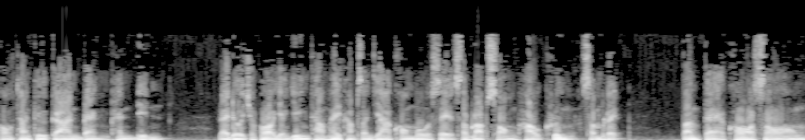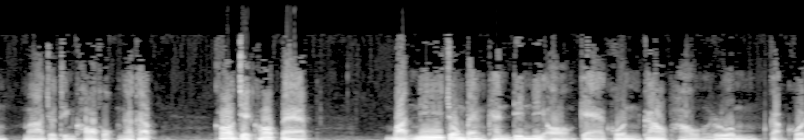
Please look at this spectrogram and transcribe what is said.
ของท่านคือการแบ่งแผ่นดิน และโดยเฉพาะอย่างยิ่งทำให้คำสัญญาของโมเสสสำหรับสองเผ่าครึ่งสำเร็จ ตั้งแต่ข้อสองมาจนถึงข้อหกนะครับ ข้อเจ็ดข้อแปดบัดนี้จงแบ่งแผ่นดินนี้ออกแก่คนเก้าเผ่ารวมกับคน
